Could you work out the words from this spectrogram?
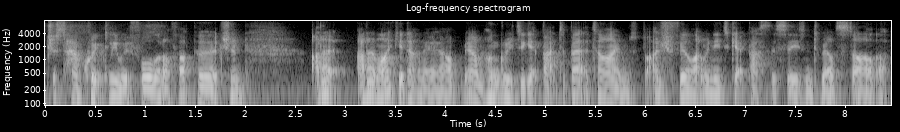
just how quickly we've fallen off our perch and. I don't, I don't like it down here. I'm, I'm hungry to get back to better times, but I just feel like we need to get past this season to be able to start that.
